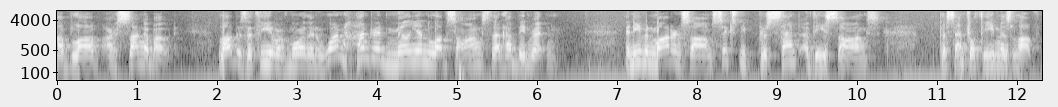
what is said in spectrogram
of love are sung about. Love is the theme of more than 100 million love songs that have been written. And even modern Psalms, 60% of these songs, the central theme is love.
